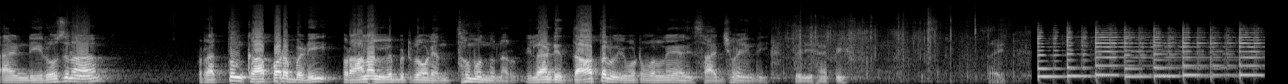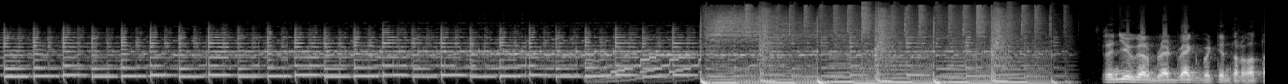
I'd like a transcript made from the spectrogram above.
అండ్ ఈ రోజున రక్తం కాపాడబడి ప్రాణాలు నిలబెట్టుకునే వాళ్ళు ఎంతోమంది ఉన్నారు. ఇలాంటి దాతలు ఇవ్వటం వల్లనే అది సాధ్యమైంది. వెరీ హ్యాపీ రైట్ చిరంజీవి గారు బ్లడ్ బ్యాంక్ పెట్టిన తర్వాత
